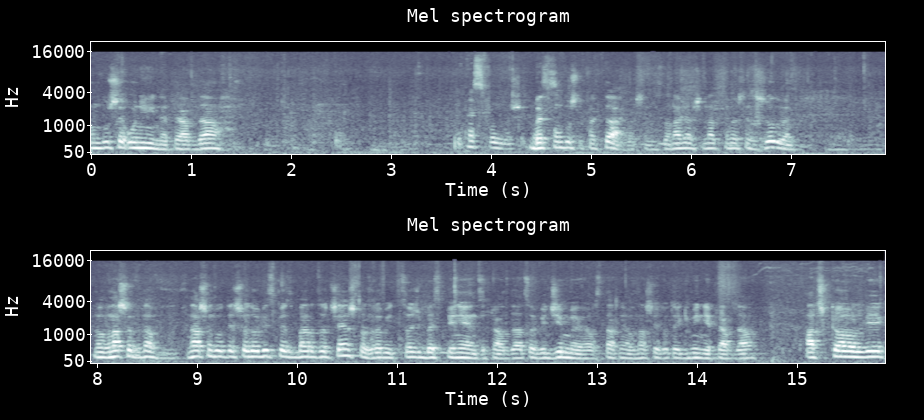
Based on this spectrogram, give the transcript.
fundusze unijne, prawda? Bez funduszy. Bez funduszy, tak, tak. Właśnie zastanawiam się nad tym właśnie źródłem. No w, naszym, no, w naszym tutaj środowisku jest bardzo ciężko zrobić coś bez pieniędzy, prawda? Co widzimy ostatnio w naszej tutaj gminie, prawda? Aczkolwiek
